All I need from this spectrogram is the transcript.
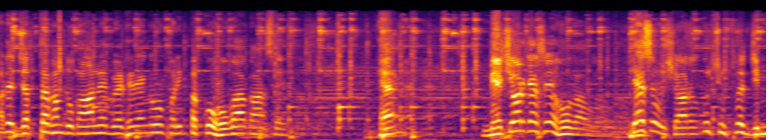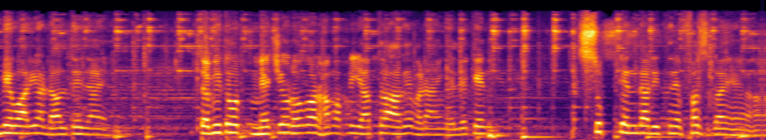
अरे जब तक हम दुकान में बैठे रहेंगे, वो परिपक्व होगा कहाँ से? है? मेच्योर कैसे होगा वो? कैसे होशियार हो कुछ उस पर जिम्मेवारियाँ डालते जाएँ। तभी तो मेच्योर होगा और हम अपनी यात्रा आगे बढ़ाएँगे। लेकिन सुख के अंदर इतने फंस गए हैं हम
